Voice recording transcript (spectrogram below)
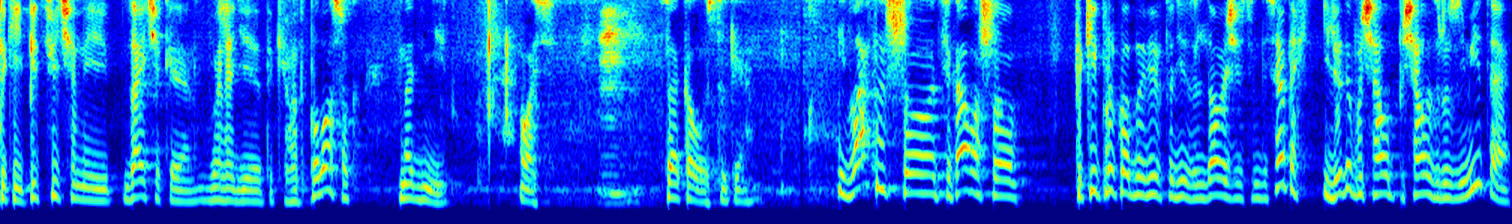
такі підсвічені зайчики в вигляді таких от полосок на дні. Ось. Це каустики. І, власне, що цікаво, що Такий приклад навів тоді Зельдович в 80-х, і люди почали почали зрозуміти,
